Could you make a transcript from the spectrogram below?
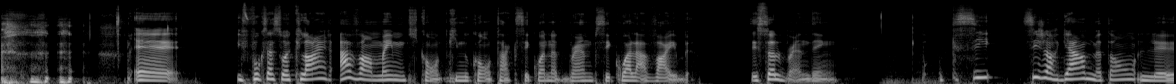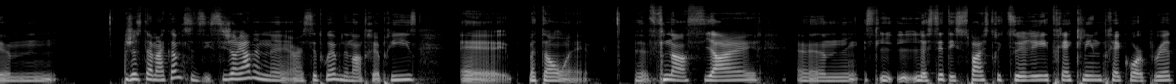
Euh, il faut que ça soit clair avant même qu'ils qu'ils nous contactent c'est quoi notre brand, c'est quoi la vibe. C'est ça le branding. Si, si je regarde, mettons, le. hum, Justement, comme tu dis, si je regarde un site web d'une entreprise, euh, mettons, euh, euh, financière, euh, le site est super structuré, très clean, très corporate.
